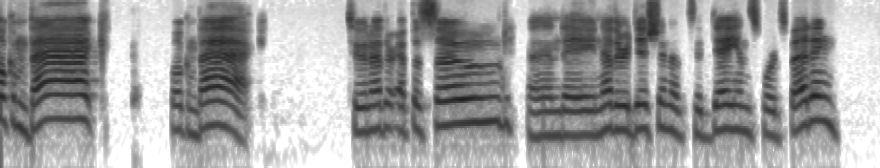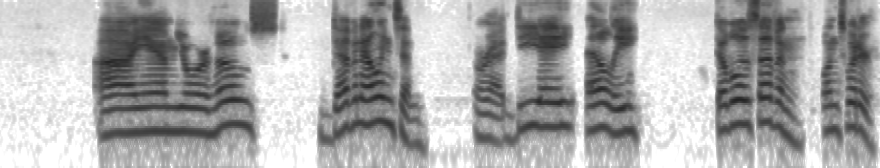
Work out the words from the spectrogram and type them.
Welcome back. Welcome back to another episode and another edition of Today in Sports Betting. I am your host, Devin Ellington, or at D A L E 007 on Twitter.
